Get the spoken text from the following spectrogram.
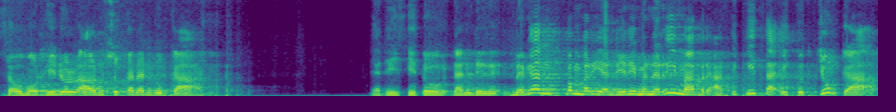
seumur hidup lawan suka dan duka gitu. Jadi situ dan de- dengan pemberian diri menerima berarti kita ikut juga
